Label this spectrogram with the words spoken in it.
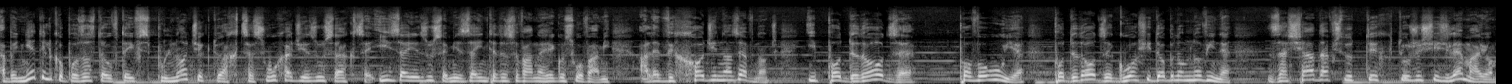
aby nie tylko pozostał w tej wspólnocie, która chce słuchać Jezusa, chce iść za Jezusem, jest zainteresowana Jego słowami, ale wychodzi na zewnątrz i po drodze powołuje, po drodze głosi dobrą nowinę, zasiada wśród tych, którzy się źle mają,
